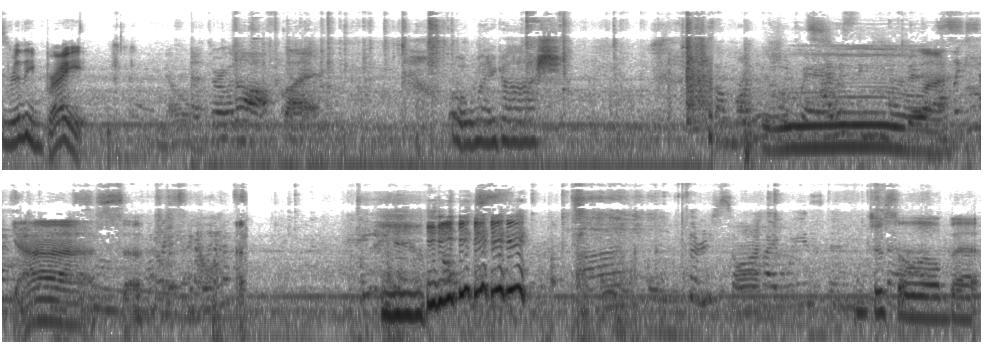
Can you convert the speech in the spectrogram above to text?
really bright. no, I'm gonna throw it off, but. Oh my gosh. Ooh, yes. They're so high waisted. Just a little bit.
